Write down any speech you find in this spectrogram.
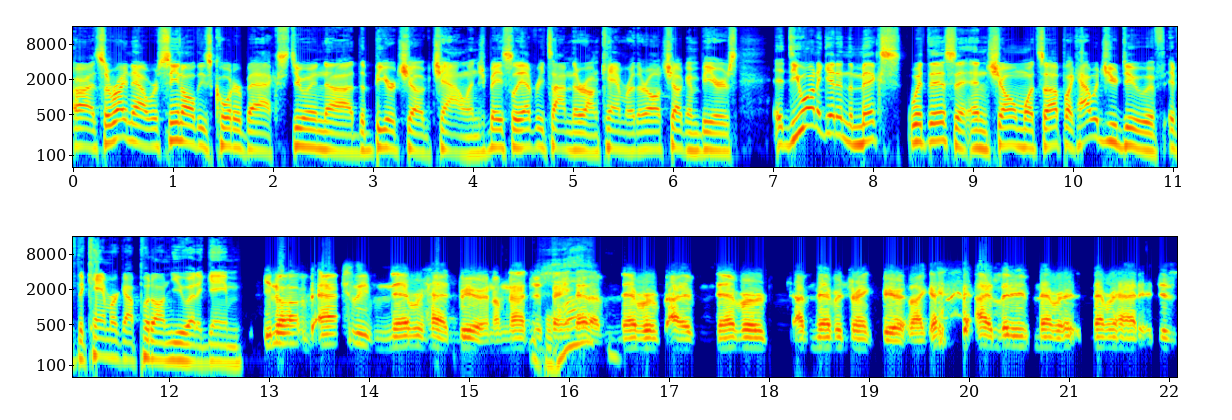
All right, so right now we're seeing all these quarterbacks doing uh, the beer chug challenge. Basically, every time they're on camera, they're all chugging beers. Uh, Do you want to get in the mix with this and- show them what's up? Like, how would you do if, if the camera got put on you at a game? You know, I've actually never had beer, and I'm not just saying that. I've never, I've never, I've never drank beer. Like I literally never, never had it. Just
